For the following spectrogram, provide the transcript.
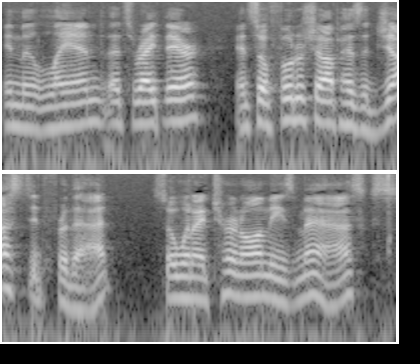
in the land that's right there. And so Photoshop has adjusted for that. So when I turn on these masks,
